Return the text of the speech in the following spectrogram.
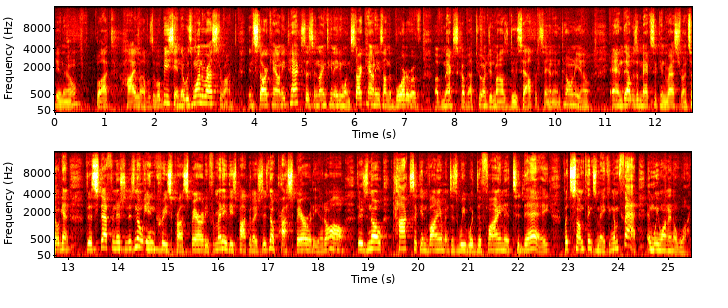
you know, but high levels of obesity. And there was one restaurant in Starr County, Texas in 1981. Starr County is on the border of, of Mexico, about 200 miles due south of San Antonio and that was a Mexican restaurant. So again, this definition, there's no increased prosperity for many of these populations. There's no prosperity at all. There's no toxic environment as we would define it today, but something's making them fat, and we want to know what.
